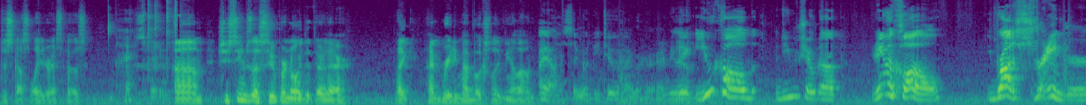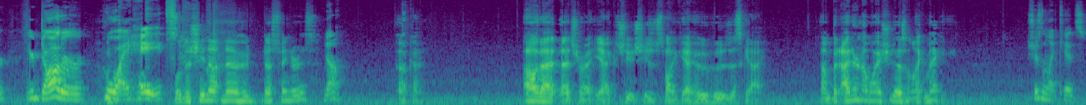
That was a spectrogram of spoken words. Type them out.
discuss later, I suppose. I suppose. Um, she seems though super annoyed that they're there. Like, I'm reading my books, leave me alone. I honestly would be too if I were her. I'd be Yeah. like, you called, you showed up, you didn't even call, you brought a stranger, your daughter, who I hate. Well, does she not know who Dustfinger is? No. Okay. Oh, that that's right. Yeah, 'cause she she's just like, yeah, who who's this guy? Um, but I don't know why she doesn't like Meggie. She doesn't like kids.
